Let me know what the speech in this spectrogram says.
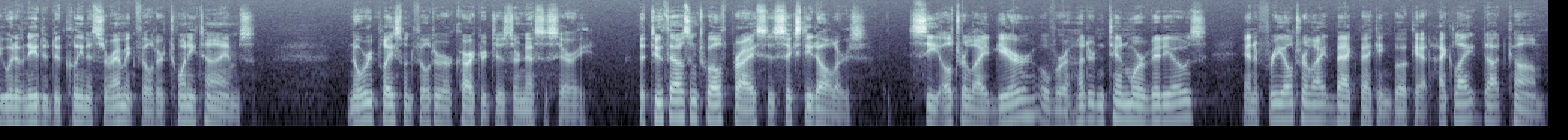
you would have needed to clean a ceramic filter 20 times. No replacement filter or cartridges are necessary. The 2012 price is $60. See Ultralight Gear, over 110 more videos, and a free ultralight backpacking book at hikelight.com.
